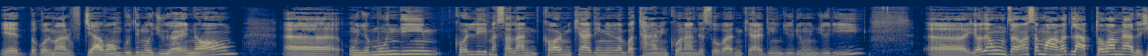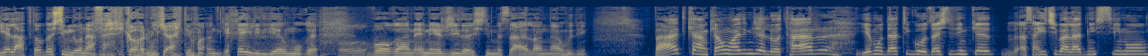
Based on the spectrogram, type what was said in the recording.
یه به قول معروف جوان بودیم و جویای نام. اونجا موندیم کلی مثلا کار می‌کردیم نمی‌دونم با تامین کننده صحبت می‌کردیم اینجوری اونجوری. یادم اون زمان اصلا محمد لپتاپ هم نداشت. یه لپتاپ داشتیم دو نفری کار می‌کردیم هم دیگه. خیلی دیگه اون موقع خب. واقعا انرژی داشتیم مثل الان نبودیم. بعد کم کم اومدیم جلوتر. یه مدتی گذشت دیدیم که اصلا هیچی بلد نیستیم و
